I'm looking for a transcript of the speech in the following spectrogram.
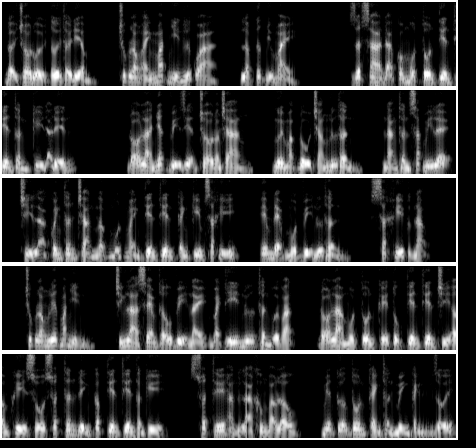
Đợi cho đổi tới thời điểm, trúc long ánh mắt nhìn lướt qua, lập tức nhíu mày. Rất xa đã có một tôn tiên thiên thần kỳ đã đến. Đó là nhất vị diện cho đoan trang, người mặc đồ trắng nữ thần nàng thần sắc mỹ lệ, chỉ là quanh thân tràn ngập một mảnh tiên thiên canh kim sắc khí, êm đẹp một vị nữ thần, sắc khí cực nặng. Trúc long liếc mắt nhìn, chính là xem thấu vị này bạch y nữ thần vừa vặn, đó là một tôn kế tục tiên thiên trí âm khí số xuất thân đỉnh cấp tiên thiên thần kỳ, xuất thế hẳn là không bao lâu, miễn cưỡng tôn cảnh thần minh cảnh giới.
